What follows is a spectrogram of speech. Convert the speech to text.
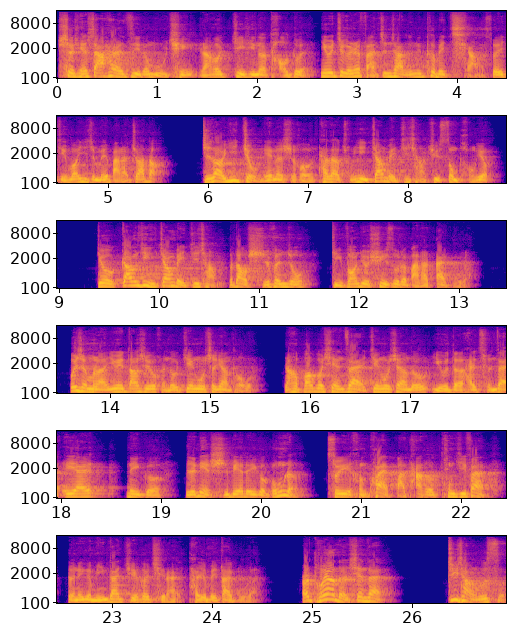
涉嫌杀害了自己的母亲，然后进行了逃遁。因为这个人反侦查能力特别强，所以警方一直没把他抓到。直到一九年的时候，他到重庆江北机场去送朋友，就刚进江北机场不到十分钟，警方就迅速的把他逮捕了。为什么呢？因为当时有很多监控摄像头，然后包括现在监控摄像头有的还存在 AI 那个人脸识别的一个功能，所以很快把他和通缉犯的那个名单结合起来，他就被逮捕了。而同样的，现在机场如此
